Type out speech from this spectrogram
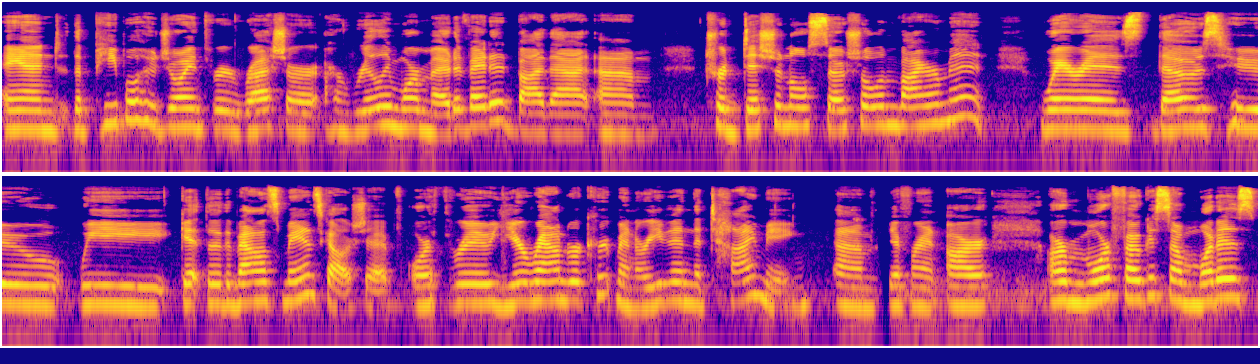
And the people who join through Rush are, are really more motivated by that um, traditional social environment Whereas those who we get through the Balanced Man Scholarship or through year-round recruitment or even the timing um, different are are more focused on what is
